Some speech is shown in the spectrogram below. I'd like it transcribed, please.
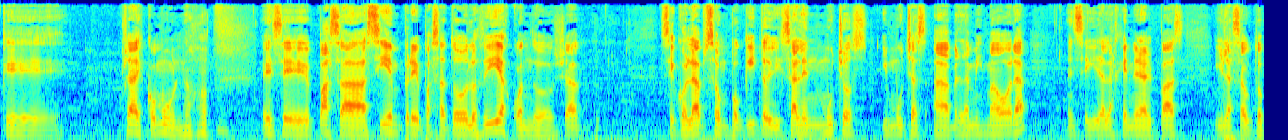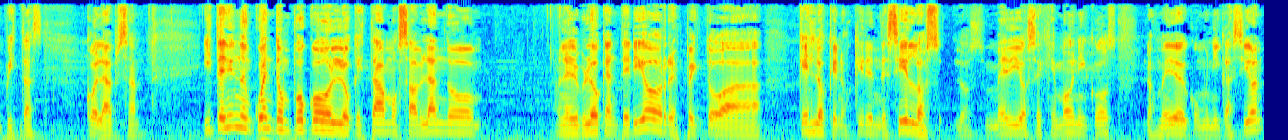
que ya es común, ¿no? Ese pasa siempre, pasa todos los días, cuando ya se colapsa un poquito y salen muchos y muchas a la misma hora, enseguida la General Paz y las autopistas colapsan. Y teniendo en cuenta un poco lo que estábamos hablando en el bloque anterior respecto a qué es lo que nos quieren decir los, los medios hegemónicos, los medios de comunicación,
